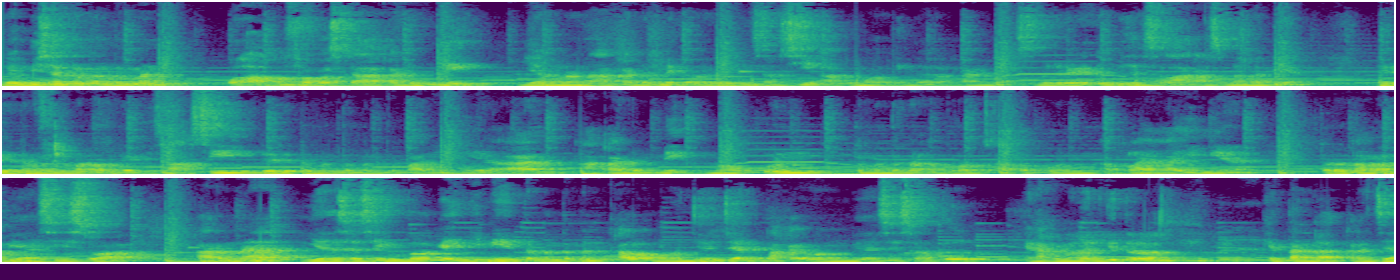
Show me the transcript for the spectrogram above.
Nggak bisa teman-teman, oh aku fokus ke akademik, yang non akademik organisasi aku mau tinggalkan. Sebenarnya itu bisa selaras banget ya dari teman-teman organisasi, dari teman-teman kepanitiaan, akademik maupun teman-teman approach ataupun apply lainnya. terutama beasiswa. Karena ya sesimpel kayak gini teman-teman kalau mau jajan pakai uang beasiswa tuh enak banget gitu loh. Iya, kita nggak kerja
